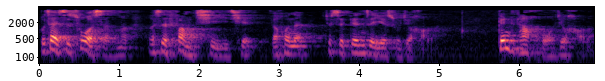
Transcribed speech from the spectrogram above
不再是做什么，而是放弃一切，然后呢，就是跟着耶稣就好了，跟着他活就好了。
